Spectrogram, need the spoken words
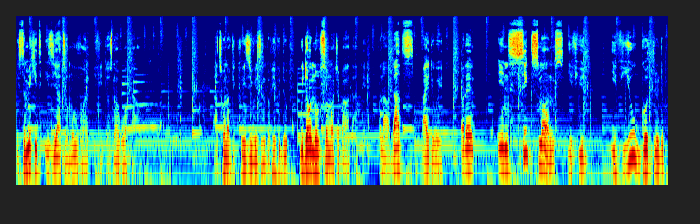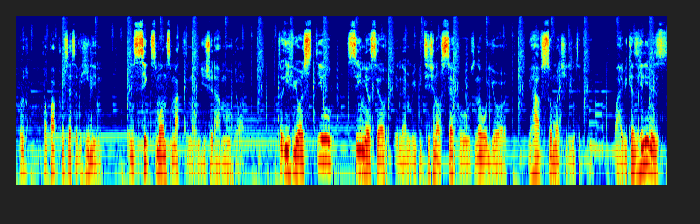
is to make it easier to move on if it does not work out. That's one of the crazy reasons, but people do. We don't know so much about that. Yet. So now that's by the way. But then in six months, if you if you go through the pro- proper process of healing, in six months maximum, you should have moved on. So if you're still seeing yourself in a um, repetition of circles, no, you're you have so much healing to do. Why? Because healing is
